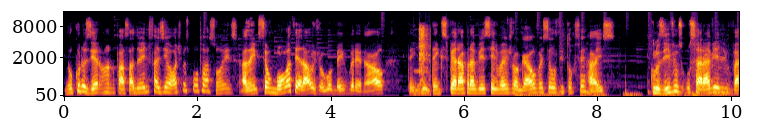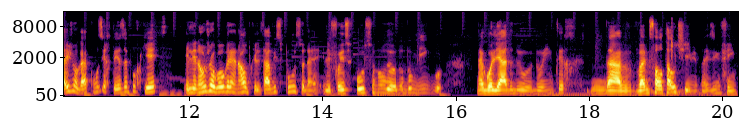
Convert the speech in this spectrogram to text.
No, Cruzeiro, no ano passado, ele fazia ótimas pontuações. Além de ser um bom lateral, jogou bem o Grenal. Tem que, tem que esperar para ver se ele vai jogar ou vai ser o Vitor Ferraz. Inclusive, o, o ele vai jogar com certeza porque ele não jogou o Grenal, porque ele estava expulso, né? Ele foi expulso no, no domingo, na goleada do, do Inter. Vai me faltar o time, mas enfim.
